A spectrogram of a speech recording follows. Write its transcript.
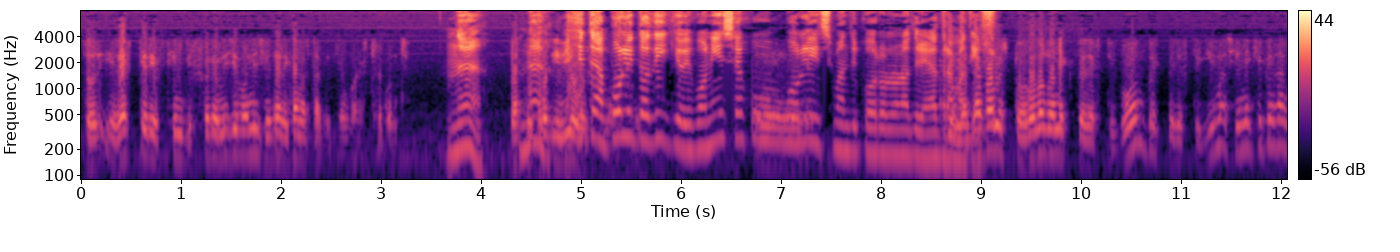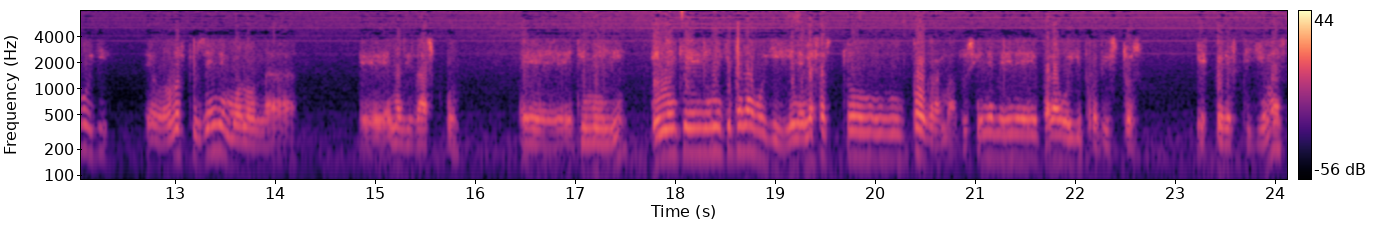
Το, η δεύτερη ευθύνη τη φέρω εμείς οι γονείς είναι τα δικά μας τα παιδιά που παρεκτρέπονται. Ναι. Είμαστε ναι. πρώτοι δύο Έχετε μας. απόλυτο δίκιο. Οι γονείς έχουν Ε, πολύ σημαντικό ρόλο να Και μετά δραματίσουν. πάμε στο ρόλο των εκπαιδευτικών, που η εκπαιδευτική μας είναι και η παιδαγωγή. Ε, Ο ρόλος τους δεν είναι μόνο να, ε, να διδάσκουν ε, την ύλη, είναι και, είναι και παιδαγωγή. Είναι μέσα στο πρόγραμμα τους, είναι, είναι η παιδαγωγή πρωτίστως η εκπαιδευτική μας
